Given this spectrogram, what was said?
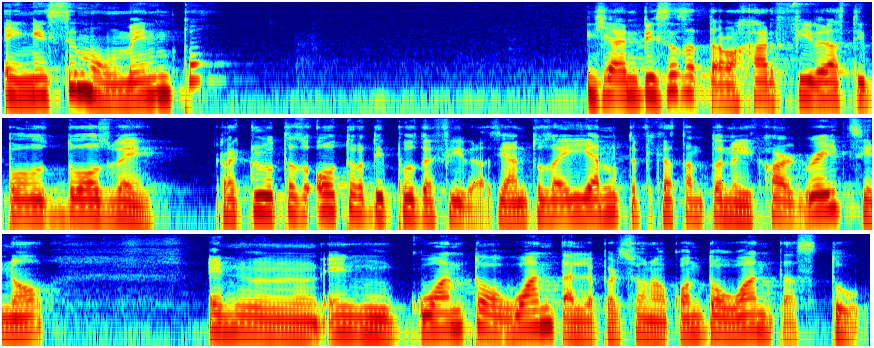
en ese momento ya empiezas a trabajar fibras tipo 2B, reclutas otro tipo de fibras, ya entonces ahí ya no te fijas tanto en el heart rate, sino en, en cuánto aguanta la persona, cuánto aguantas tú.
